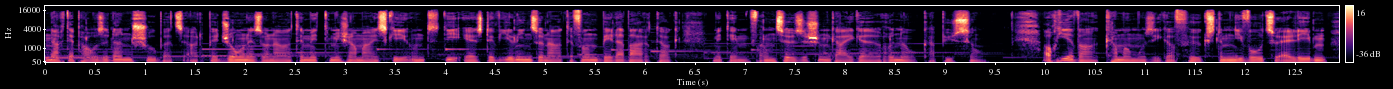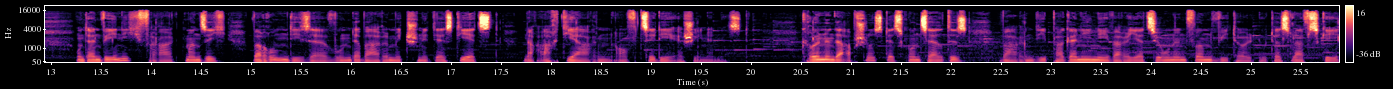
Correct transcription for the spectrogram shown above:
Nach der Pause dann Schuberts Arpeggione-Sonate mit Mischa Maisky und die erste Violinsonate von Bela Bartok mit dem französischen Geiger Renaud Capuçon. Auch hier war Kammermusik auf höchstem Niveau zu erleben, und ein wenig fragt man sich, warum dieser wunderbare Mitschnitt erst jetzt, nach acht Jahren, auf CD erschienen ist. Krönender Abschluss des Konzertes waren die Paganini-Variationen von Witold Lutosławski,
